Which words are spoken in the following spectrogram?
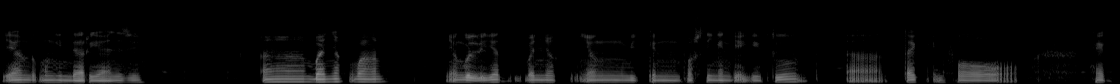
Ya untuk menghindari aja sih uh, banyak banget yang gue lihat banyak yang bikin postingan kayak gitu. Uh, tag info hack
